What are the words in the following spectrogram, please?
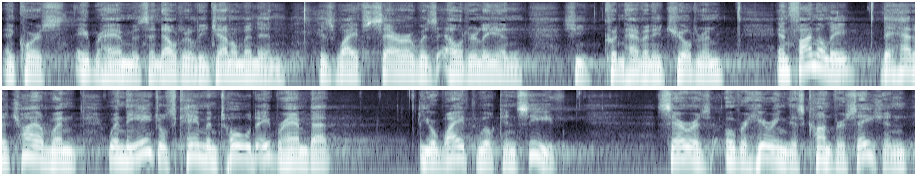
And of course, Abraham is an elderly gentleman, and his wife Sarah was elderly, and she couldn't have any children. And finally, they had a child when, when the angels came and told Abraham that your wife will conceive. Sarah's overhearing this conversation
